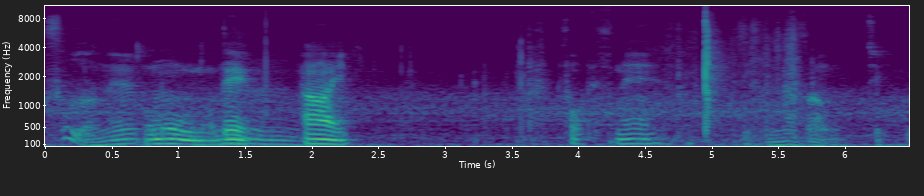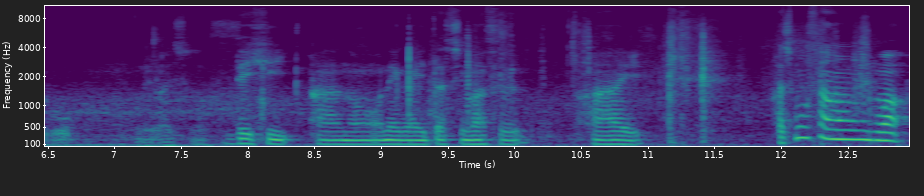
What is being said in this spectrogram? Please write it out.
そうだね。思うのでんぜはいそうですね。ひ皆さんチェックをお願いします。ぜひあのお願いいたします。はい。橋本さんは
